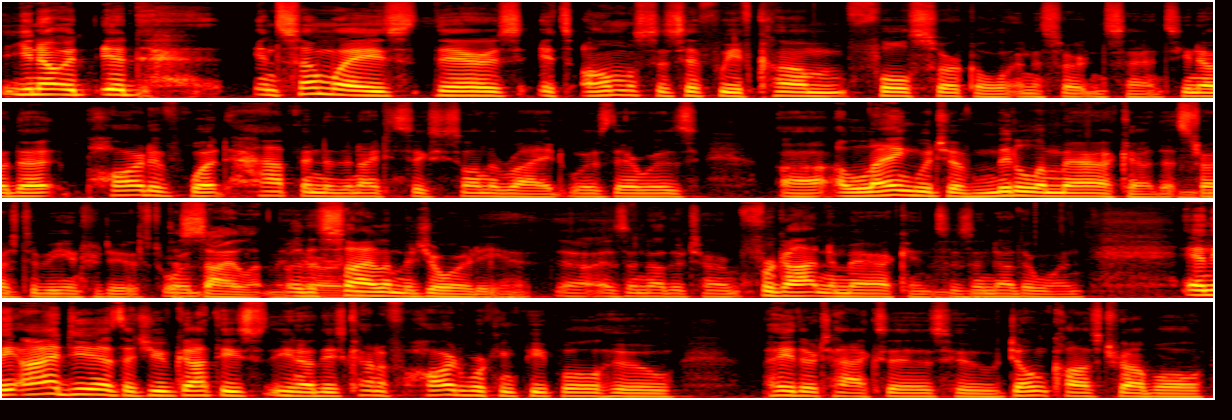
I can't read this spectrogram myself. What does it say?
You know, it, it, in some ways, there's, it's almost as if we've come full circle in a certain sense. You know, that part of what happened in the 1960s on the right was there was uh, a language of middle America that starts mm-hmm. to be introduced. The or silent majority. Or the silent majority mm-hmm. uh, is another term. Forgotten Americans mm-hmm. is another one. And the idea is that you've got these, you know, these kind of hardworking people who pay their taxes, who don't cause trouble,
